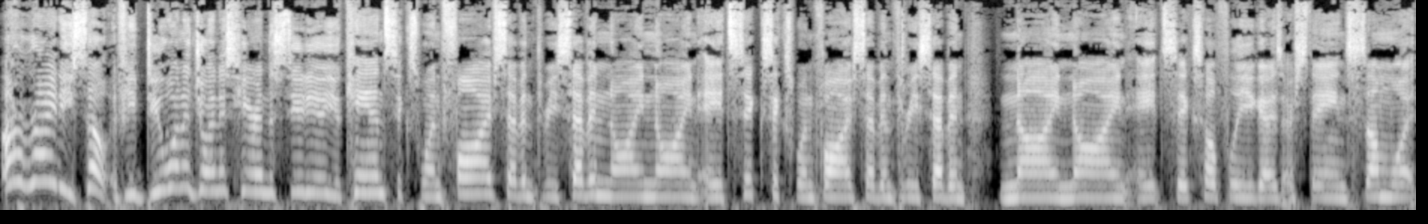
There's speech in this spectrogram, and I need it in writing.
Alrighty, so if you do want to join us here in the studio, you can 615-737-9986, 615-737-9986. Hopefully you guys are staying somewhat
